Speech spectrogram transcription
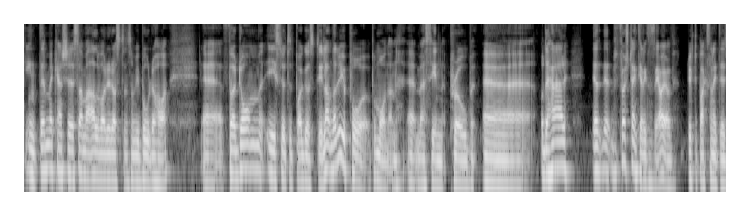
inte med kanske samma allvar i rösten som vi borde ha. Eh, för de i slutet på augusti landade ju på, på månen eh, med sin probe. Eh, och det här, eh, eh, först tänkte jag liksom säga, ja, ja, ryckte på axlarna lite.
